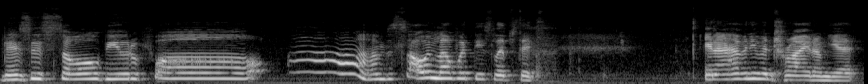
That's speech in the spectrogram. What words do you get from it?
This is so beautiful. Ah, I'm so in love with these lipsticks. And I haven't even tried them yet.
